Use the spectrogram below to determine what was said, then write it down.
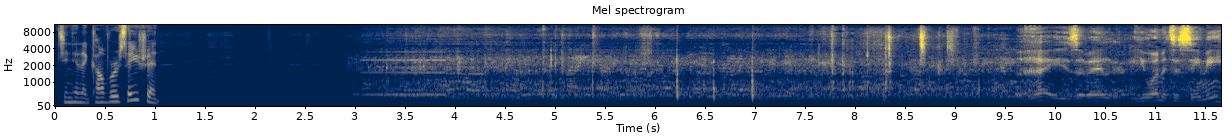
今天的 conversation。Hi, Isabel. You wanted to see me?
